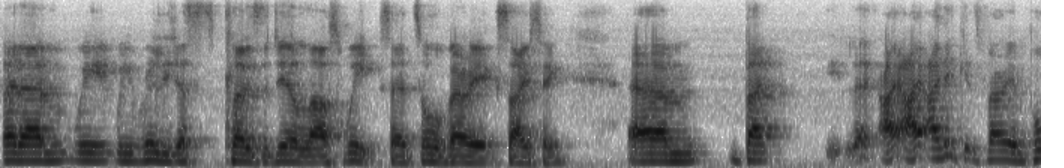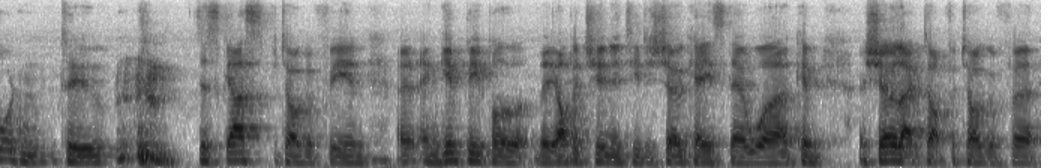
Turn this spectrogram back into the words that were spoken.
but um, we we really just closed the deal last week, so it's all very exciting. Um, but I, I, think it's very important to discuss photography and and give people the opportunity to showcase their work. And a show like Top Photographer,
